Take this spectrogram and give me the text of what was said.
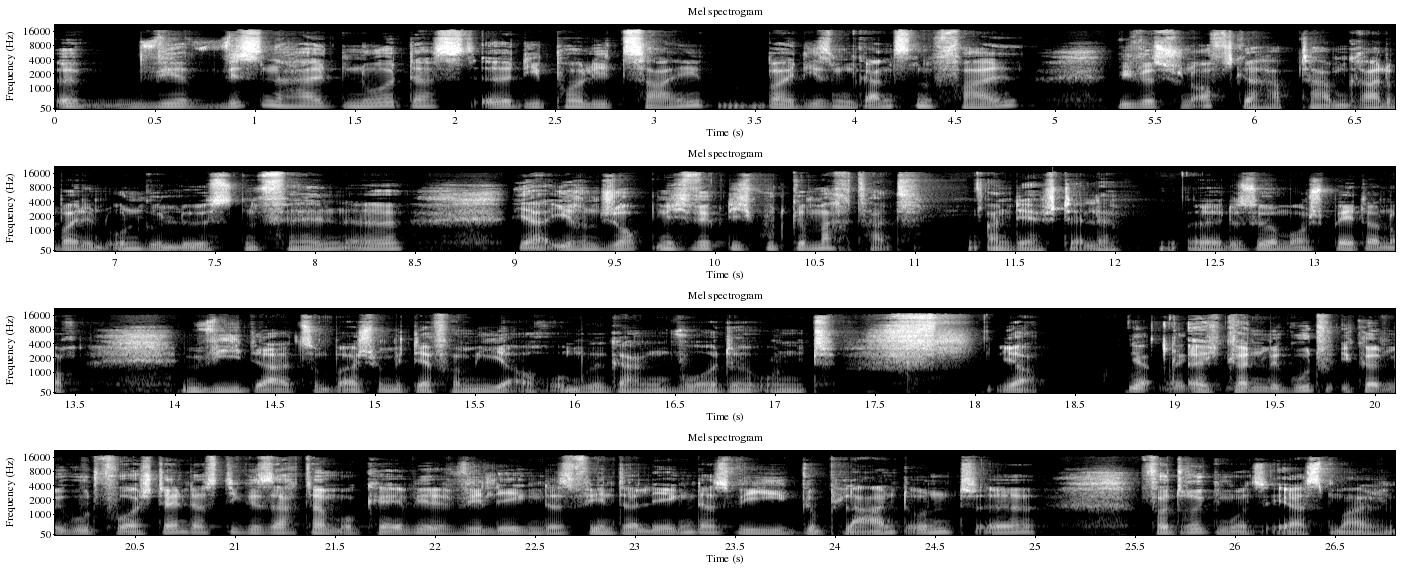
Äh, wir wissen halt nur, dass äh, die Polizei bei diesem ganzen Fall, wie wir es schon oft gehabt haben, gerade bei den ungelösten Fällen, äh, ja, ihren Job nicht wirklich gut gemacht hat an der Stelle. Das hören wir auch später noch, wie da zum Beispiel mit der Familie auch umgegangen wurde und ja, ja, äh, ich könnte mir gut, ich könnte mir gut vorstellen, dass die gesagt haben, okay, wir, wir legen das, wir hinterlegen das wie geplant und äh, verdrücken uns erstmal.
